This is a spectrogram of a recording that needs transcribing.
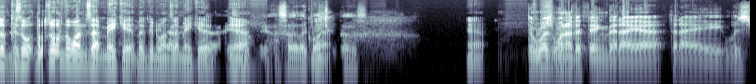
are because those are the ones that make it, the good ones that make it. Yeah, exactly. Yeah, So I like Yeah. watching those. Yeah. There For was one other thing that I uh, that I was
